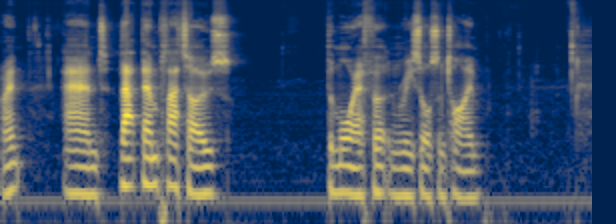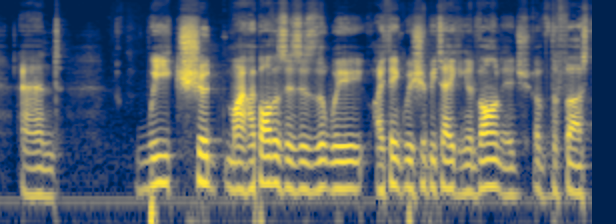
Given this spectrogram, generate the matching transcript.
right? And that then plateaus the more effort and resource and time. And we should my hypothesis is that we I think we should be taking advantage of the first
